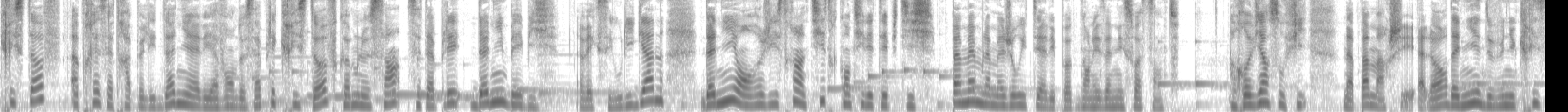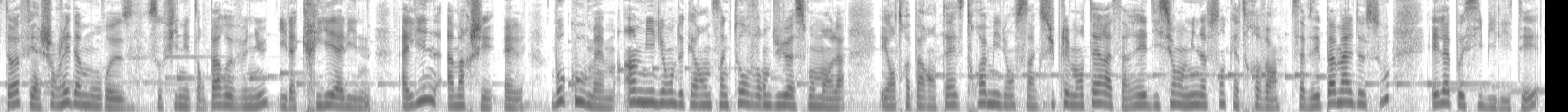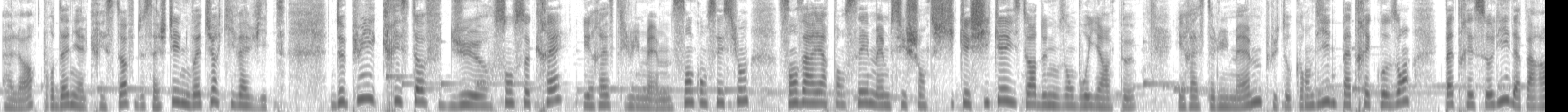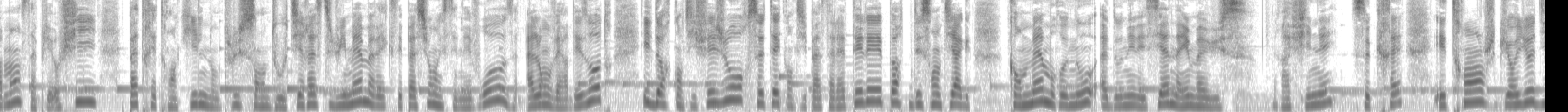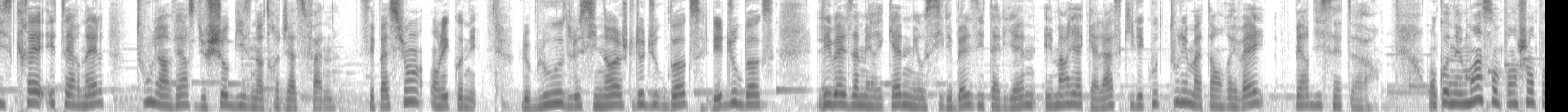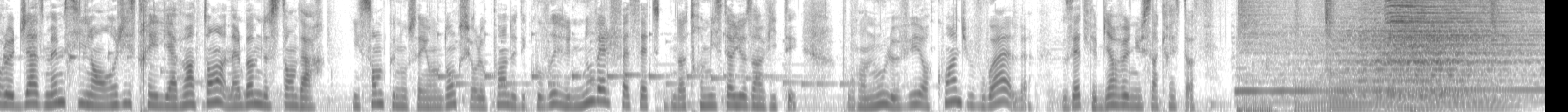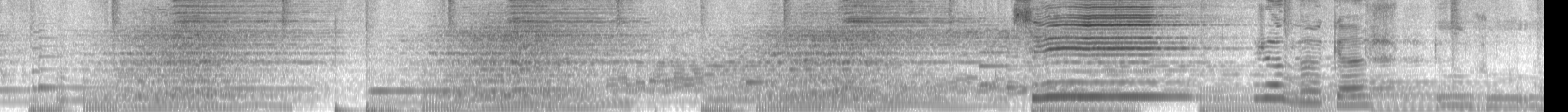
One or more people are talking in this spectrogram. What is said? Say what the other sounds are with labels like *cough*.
Christophe, après s'être appelé Daniel et avant de s'appeler Christophe, comme le saint, s'est appelé Danny Baby. Avec ses hooligans, Danny a enregistré un titre quand il était petit, pas même la majorité à l'époque, dans les années 60. Revient Sophie, n'a pas marché. Alors Danny est devenu Christophe et a changé d'amoureuse. Sophie n'étant pas revenue, il a crié Aline. Aline a marché, elle. Beaucoup même. 1 million de 45 tours vendus à ce moment-là. Et entre parenthèses, 3 millions 5 supplémentaires à sa réédition en 1980. Ça faisait pas mal de sous et la possibilité, alors, pour Daniel Christophe de s'acheter une voiture qui va vite. Depuis, Christophe dure. Son secret, il reste lui-même. Sans concession, sans arrière-pensée, même s'il chante chiqué chiqué, histoire de nous embrouiller un peu. Il reste lui-même, plutôt candide, pas très causant, pas très solide apparemment, ça plaît aux filles, pas très tranquille non plus sans doute. Il reste lui-même avec ses passions et ses névroses, à l'envers des autres. Il dort quand il fait jour, se tait quand il passe à la télé, porte des Santiago, quand même Renaud a donné les siennes à Emmaüs. Raffiné, secret, étrange, curieux, discret, éternel, tout l'inverse du showbiz notre jazz fan. Ses passions, on les connaît. Le blues, le cinoche, le jukebox, les jukebox, les belles américaines mais aussi les belles italiennes et Maria Callas qu'il écoute tous les matins au réveil vers 17h. On connaît moins son penchant pour le jazz même s'il a enregistré il y a 20 ans un album de standard. Il semble que nous soyons donc sur le point de découvrir une nouvelle facette de notre mystérieux invité. Pourrons-nous lever un coin du voile? Vous êtes les bienvenus Saint-Christophe. Si je me cache toujours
